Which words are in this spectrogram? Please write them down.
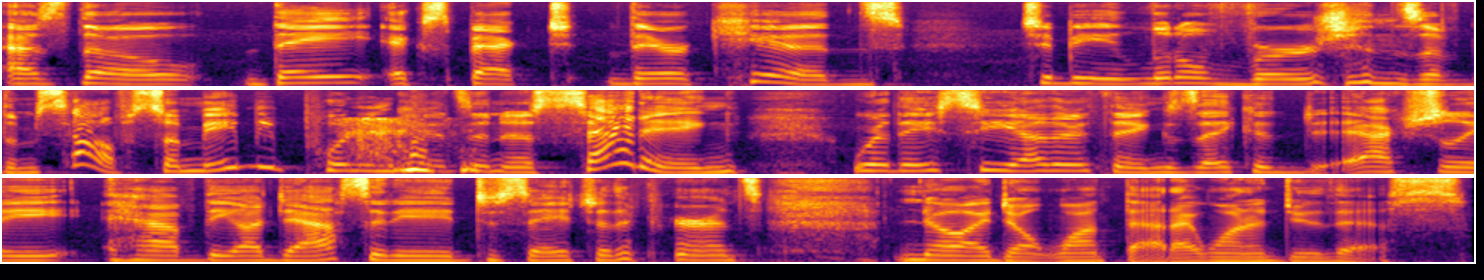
as though they expect their kids to be little versions of themselves. So maybe putting kids in a setting where they see other things, they could actually have the audacity to say to the parents, No, I don't want that. I want to do this.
